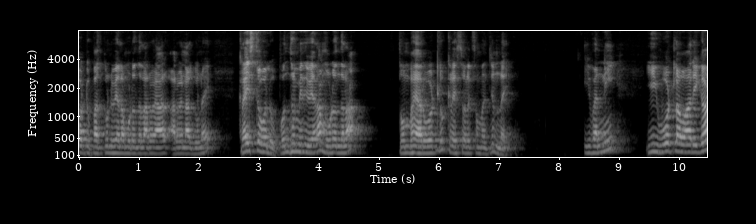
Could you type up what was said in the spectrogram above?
ఓటు పదకొండు వేల మూడు వందల అరవై ఆరు అరవై నాలుగు ఉన్నాయి. క్రైస్తవులు పంతొమ్మిది వేల మూడు వందల తొంభై ఆరు ఓట్లు క్రైస్తవులకు సంబంధించి ఉన్నాయి. ఇవన్నీ ఈ ఓట్ల వారీగా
